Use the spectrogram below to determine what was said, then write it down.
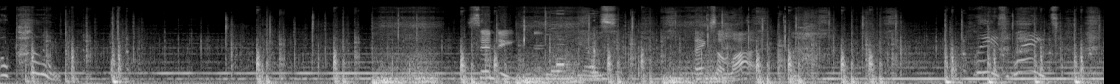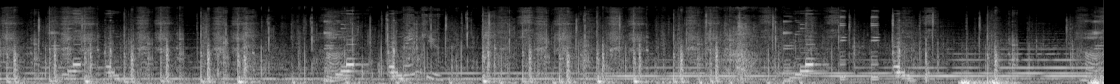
Oh, Pooh! Cindy. Yes. Thanks a lot. Please, wait! Huh? Thank you. Huh?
